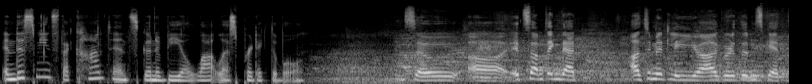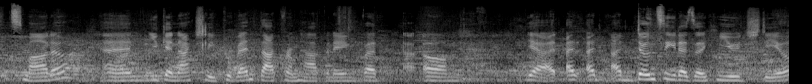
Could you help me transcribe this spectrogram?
And this means the content's going to be a lot less predictable. And so uh, it's something that ultimately your algorithms get smarter and you can actually prevent that from happening. But um, yeah, I, I, I, don't see it as a huge deal.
